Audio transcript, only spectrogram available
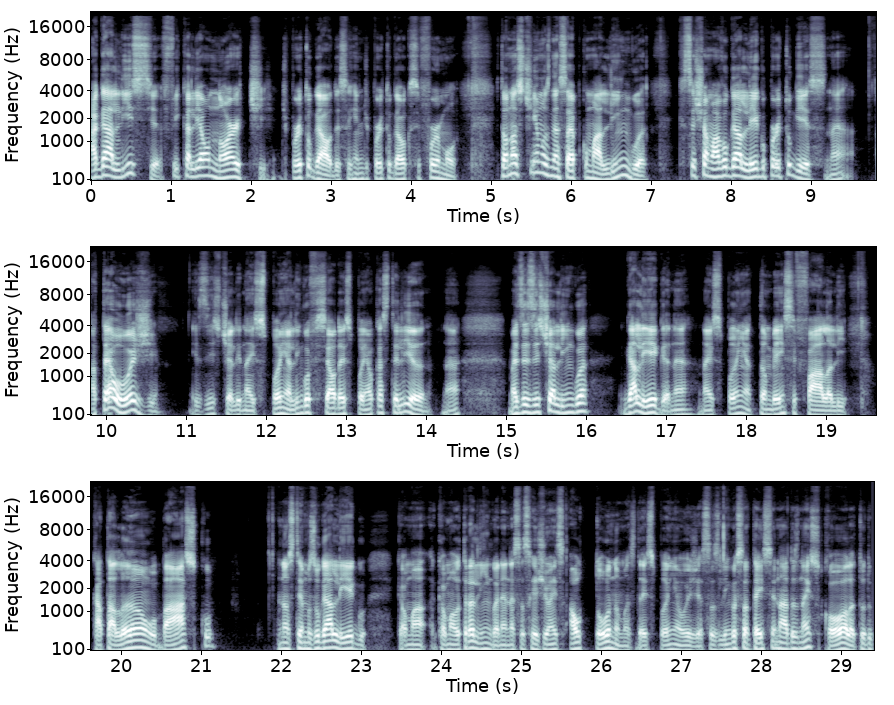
a Galícia fica ali ao norte de Portugal, desse reino de Portugal que se formou. Então, nós tínhamos nessa época uma língua que se chamava o galego-português, né? Até hoje, existe ali na Espanha, a língua oficial da Espanha é o castelhano, né? Mas existe a língua galega, né? Na Espanha também se fala ali catalão, o basco. Nós temos o galego, que é uma, que é uma outra língua, né? Nessas regiões autônomas da Espanha hoje. Essas línguas são até ensinadas na escola, tudo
